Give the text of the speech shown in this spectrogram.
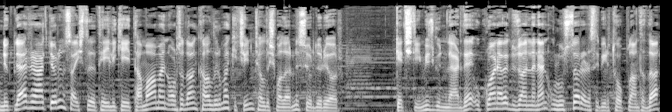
nükleer reaktörün saçtığı tehlikeyi tamamen ortadan kaldırmak için çalışmalarını sürdürüyor. Geçtiğimiz günlerde Ukrayna'da düzenlenen uluslararası bir toplantıda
